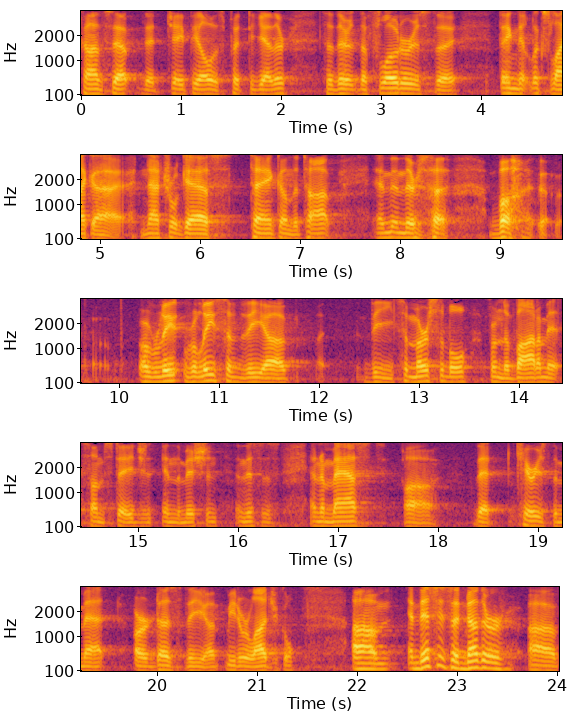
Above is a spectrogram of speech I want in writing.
concept that JPL has put together. So there, the floater is the thing that looks like a natural gas tank on the top, and then there's a, a release of the, uh, the submersible from the bottom at some stage in the mission. And this is an a mast uh, that carries the met or does the uh, meteorological. Um, and this is another uh,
